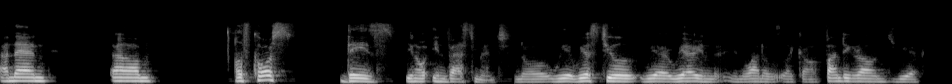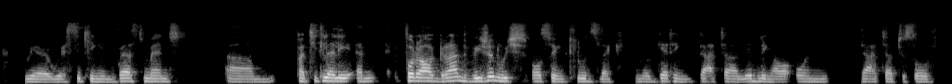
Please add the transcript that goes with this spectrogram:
And then um, of course there's you know investment. You know we we are still we are we are in in one of like our funding rounds. We are we are we're seeking investment um, particularly and for our grand vision which also includes like you know getting data labeling our own data to solve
